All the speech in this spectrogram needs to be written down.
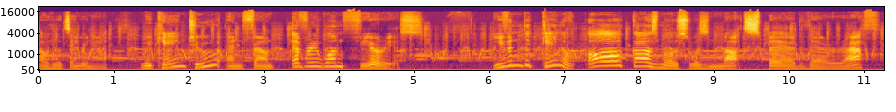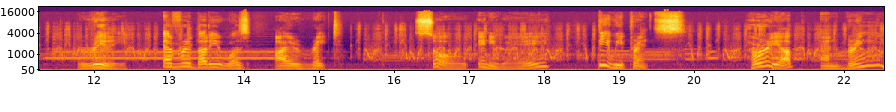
Oh, he looks angry now. We came to and found everyone furious. Even the king of all cosmos was not spared their wrath. Really, everybody was irate. So, anyway, Pee Wee Prince, hurry up and bring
